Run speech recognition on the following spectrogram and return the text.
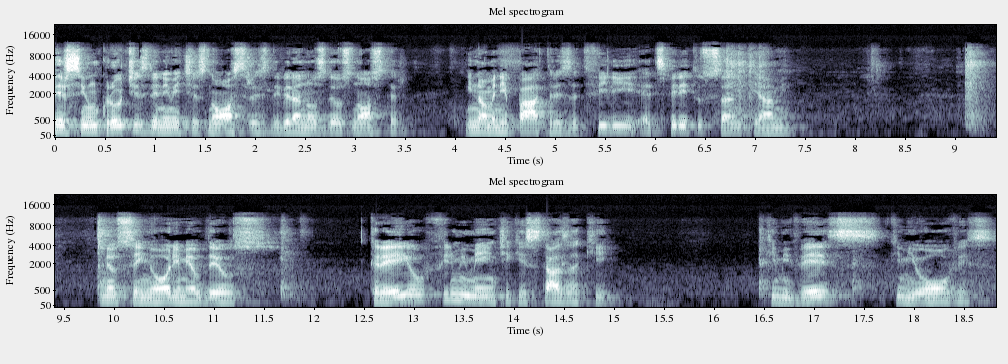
Tertium crucis de nimicis nostris, libera nos Deus noster, in nomine Patris et Filii et Spiritus Sancti. Amém. Meu Senhor e meu Deus, creio firmemente que estás aqui, que me vês, que me ouves.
